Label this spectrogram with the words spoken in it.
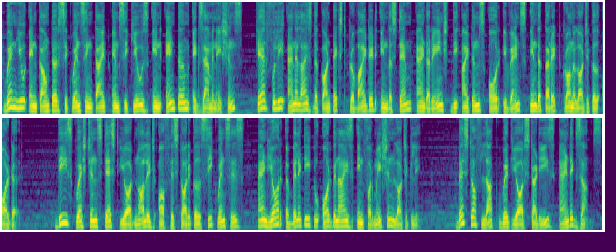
When you encounter sequencing type MCQs in end-term examinations, carefully analyze the context provided in the stem and arrange the items or events in the correct chronological order. These questions test your knowledge of historical sequences and your ability to organize information logically. Best of luck with your studies and exams.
